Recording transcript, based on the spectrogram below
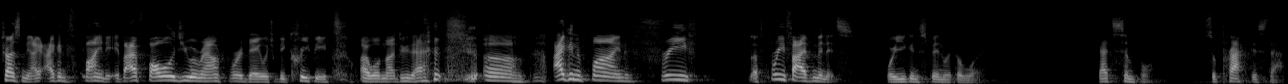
Trust me, I, I, can find it. If I followed you around for a day, which would be creepy, I will not do that. um, I can find free, a free five minutes where you can spend with the Lord. That's simple. So practice that.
